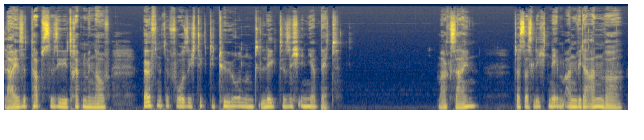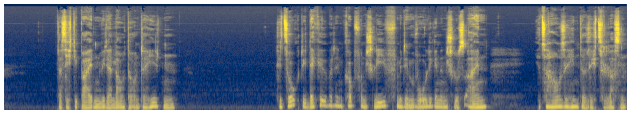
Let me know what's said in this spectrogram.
Leise tapste sie die Treppen hinauf, öffnete vorsichtig die Türen und legte sich in ihr Bett. Mag sein, dass das Licht nebenan wieder an war, dass sich die beiden wieder lauter unterhielten, Sie zog die Decke über den Kopf und schlief mit dem wohligen Entschluss ein, ihr Zuhause hinter sich zu lassen,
